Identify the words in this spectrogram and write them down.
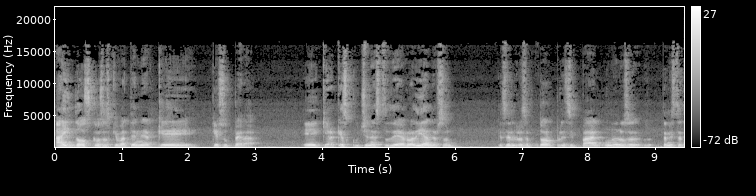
Hay dos cosas que va a tener que, que superar. Eh, quiero que escuchen esto de Roddy Anderson, que es el receptor principal, uno de los eh, tenistas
